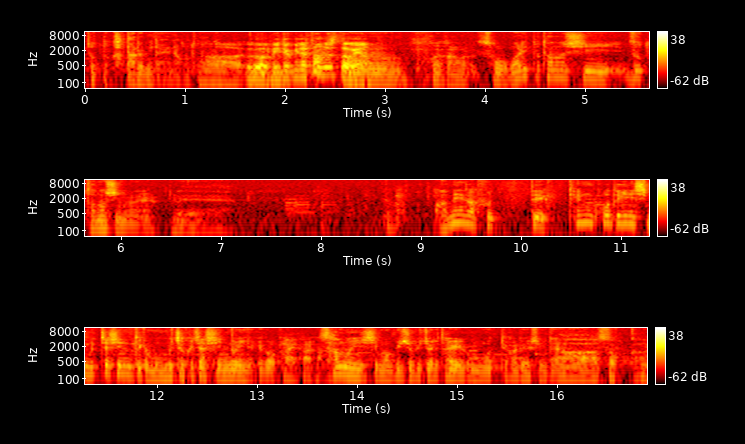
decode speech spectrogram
ちょっと語るみたいなこととか。あーうわめちゃくちゃ楽しそうやん、へうん、だからそう割と楽しいずっと楽しいよね。え。雨が降って天候的にしむっちゃしんどい時はもうむちゃくちゃしんどいんやけどはいはいはい。寒いしもうびちょびちょで体力も持ってかれるしみたいな、ああそっか、うん。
